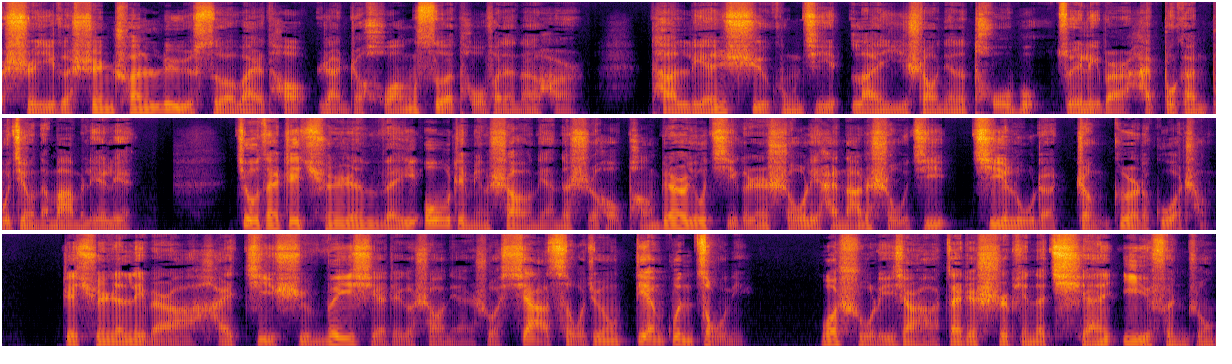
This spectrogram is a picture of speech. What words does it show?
是一个身穿绿色外套、染着黄色头发的男孩，他连续攻击蓝衣少年的头部，嘴里边还不干不净的骂骂咧咧。就在这群人围殴这名少年的时候，旁边有几个人手里还拿着手机，记录着整个的过程。这群人里边啊，还继续威胁这个少年说：“下次我就用电棍揍你。”我数了一下哈，在这视频的前一分钟。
